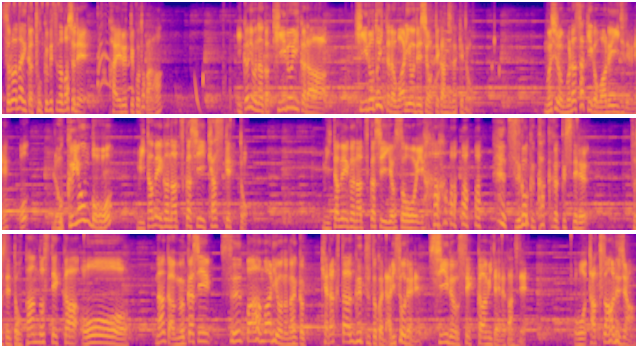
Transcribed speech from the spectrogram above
それは何か特別な場所で買えるってことかな？いかにもなんか黄色いから黄色と言ったらワリオでしょって感じだけど。むしろ紫が悪い字だよね。お64棒？見た目が懐かしいキャスケット。見た目が懐かしい装い。すごくカクカクしてる。そして土管のステッカー。おおなんか昔スーパーマリオのなんかキャラクターグッズとかでありそうだよね。シールのステッカーみたいな感じで。おたくさんあるじゃん。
